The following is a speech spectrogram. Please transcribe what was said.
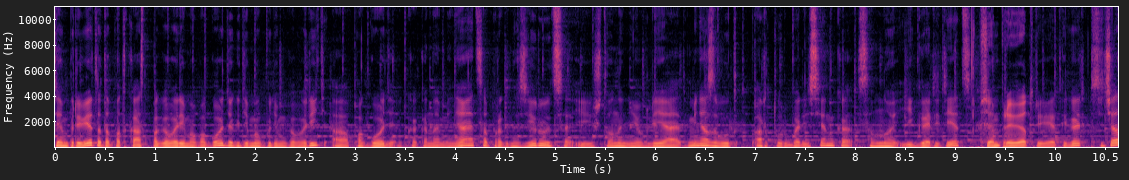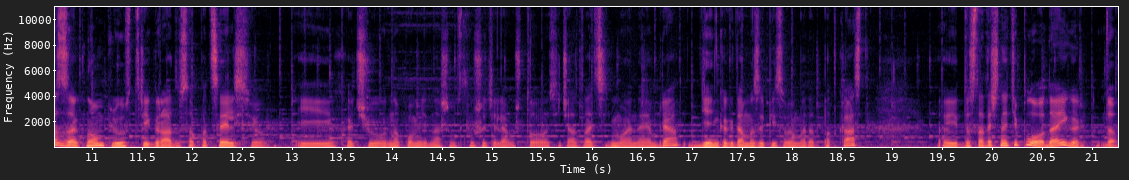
Всем привет, это подкаст «Поговорим о погоде», где мы будем говорить о погоде, как она меняется, прогнозируется и что на нее влияет. Меня зовут Артур Борисенко, со мной Игорь Рец. Всем привет. Привет, Игорь. Сейчас за окном плюс 3 градуса по Цельсию. И хочу напомнить нашим слушателям, что сейчас 27 ноября, день, когда мы записываем этот подкаст. И достаточно тепло, да, Игорь? Да.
